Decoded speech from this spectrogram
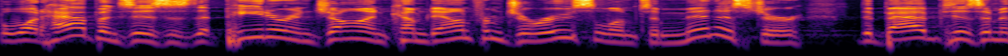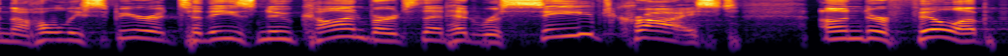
But what happens is, is that Peter and John come down from Jerusalem to minister the baptism in the Holy Spirit to these new converts that had received Christ under Philip,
